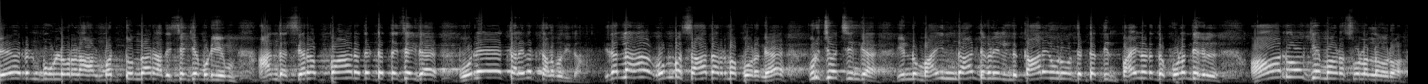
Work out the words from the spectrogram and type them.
பேரன்பு உள்ளவர்களால் மட்டும்தான் அதை செய்ய முடியும். அந்த சிறப்பான திட்டத்தை செய்த ஒரே தலைவர் தளபதி தான். இதெல்லாம் ரொம்ப சாதாரணமா போறங்க. குறிச்சு வச்சுங்க. இன்னும் ஐந்து ஆண்டுகளில் இந்த காலை உணவு திட்டத்தின் பயனடைந்த குழந்தைகள் ஆரோக்கியமான சூழல்ல வரும்.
